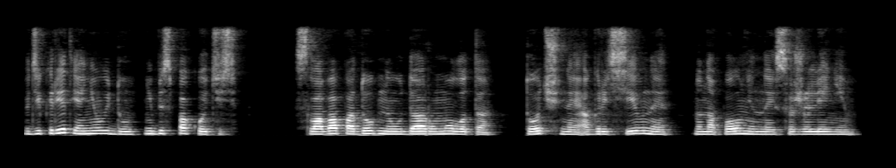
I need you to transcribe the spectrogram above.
в декрет я не уйду, не беспокойтесь. Слова подобны удару молота, точные, агрессивные, но наполненные сожалением.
